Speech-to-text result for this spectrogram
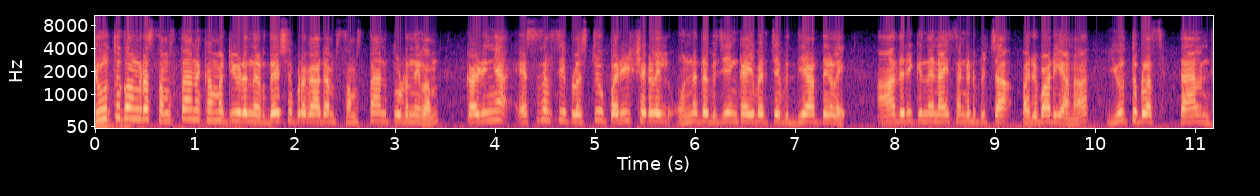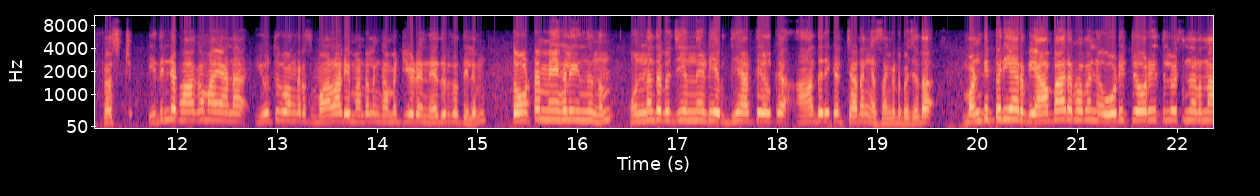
Youth Congress സംസ്ഥാന കമ്മിറ്റിയുടെ നിർദ്ദേശപ്രകാരം സംസ്ഥാനത്തുടനീളം കഴിഞ്ഞ S S L C plus two പരീക്ഷകളിൽ ഉന്നത വിജയം കൈവരിച്ച വിദ്യാർത്ഥികളെ ആദരിക്കുന്നതിനായി സംഘടിപ്പിച്ച പരിപാടിയാണ് യൂത്ത് പ്ലസ് ടാലന്റ് ഫെസ്റ്റ്. ഇതിന്റെ ഭാഗമായാണ് യൂത്ത് കോൺഗ്രസ് വാളാടി മണ്ഡലം കമ്മിറ്റിയുടെ നേതൃത്വത്തിലും തോട്ടം മേഖലയിൽ നിന്നും ഉന്നത വിജയം നേടിയ വിദ്യാർത്ഥികൾക്ക് ആദരിക്കൽ ചടങ്ങ് സംഘടിപ്പിച്ചത്. വണ്ടിപ്പെരിയാർ വ്യാപാര ഭവൻ ഓഡിറ്റോറിയത്തിൽ വെച്ച് നടന്ന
